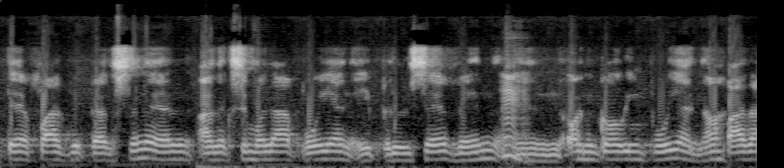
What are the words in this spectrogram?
LTFRB personnel. Ah, nagsimula po yan April 7 and ongoing po yan no? para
